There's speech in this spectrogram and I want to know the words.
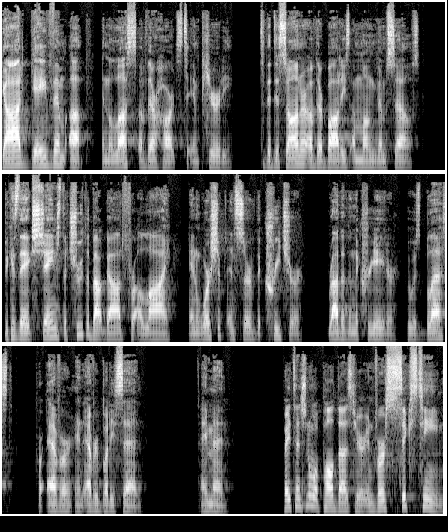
God gave them up in the lusts of their hearts to impurity, to the dishonor of their bodies among themselves, because they exchanged the truth about God for a lie and worshiped and served the creature rather than the Creator, who is blessed forever. And everybody said, Amen. Pay attention to what Paul does here. In verse 16,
